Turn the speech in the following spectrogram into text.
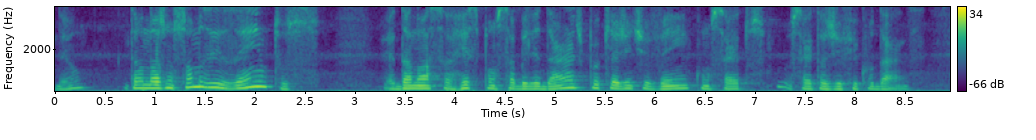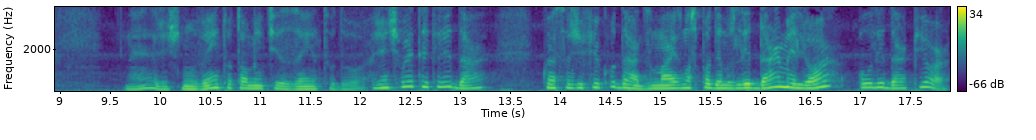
entendeu? Então nós não somos isentos é da nossa responsabilidade porque a gente vem com certos, certas dificuldades. Né? A gente não vem totalmente isento do. A gente vai ter que lidar com essas dificuldades, mas nós podemos lidar melhor ou lidar pior.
